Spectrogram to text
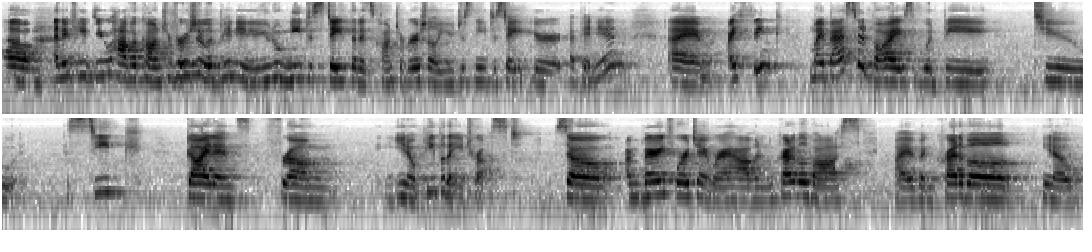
Um, and if you do have a controversial opinion, you don't need to state that it's controversial. You just need to state your opinion. Um, I think my best advice would be to seek guidance from you know people that you trust. So I'm very fortunate where I have an incredible boss. I have incredible you know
